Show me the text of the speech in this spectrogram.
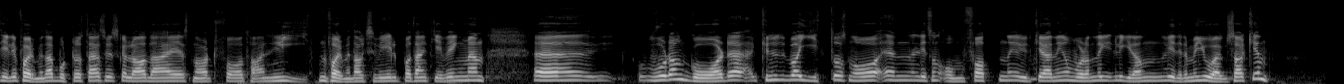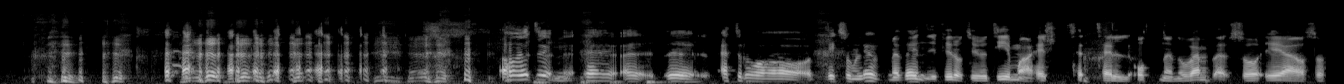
tidlig, formiddag borte hos deg, så vi skal la deg snart få ta en liten formiddagshvil på thanksgiving. Men uh, hvordan går det? Kunne du bare gitt oss nå en litt sånn omfattende utgreining om hvordan det ligger an videre med Johaug-saken? ja, vet du, eh, eh, etter å ha liksom levd med den i 24 timer helt til 8.11, så er jeg altså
